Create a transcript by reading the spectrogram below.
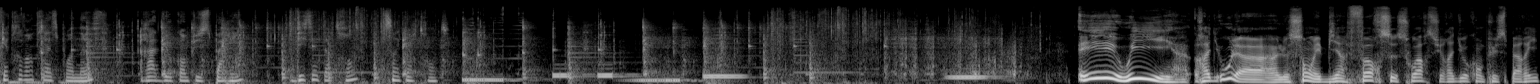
93.9, Radio Campus Paris, 17h30, 5h30. Et oui, radio, oula, le son est bien fort ce soir sur Radio Campus Paris.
